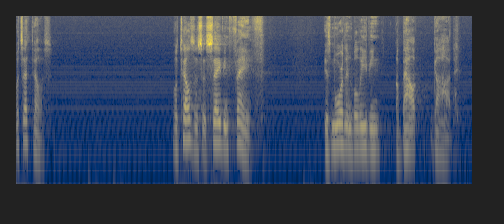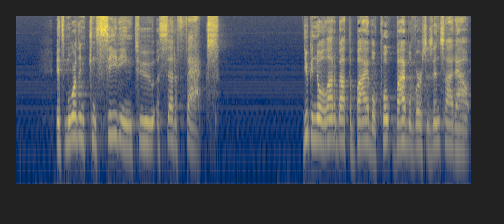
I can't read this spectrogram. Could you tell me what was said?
What's that tell us? Well, it tells us that saving faith is more than believing about God. It's more than conceding to a set of facts. You can know a lot about the Bible, quote Bible verses inside out.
